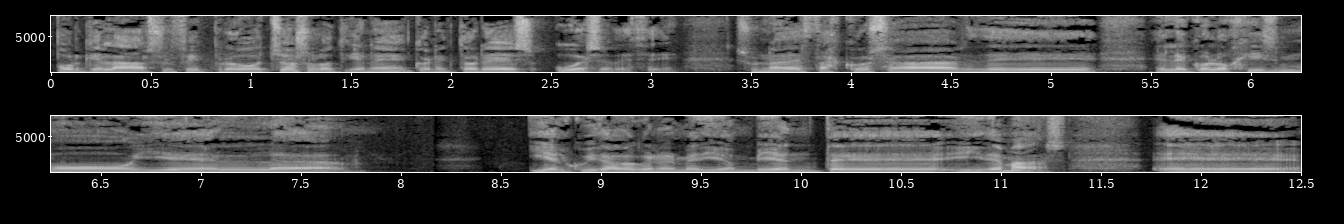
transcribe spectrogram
porque la Surface Pro 8 solo tiene conectores USB-C. Es una de estas cosas de el ecologismo y el eh, y el cuidado con el medio ambiente y demás. Eh,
